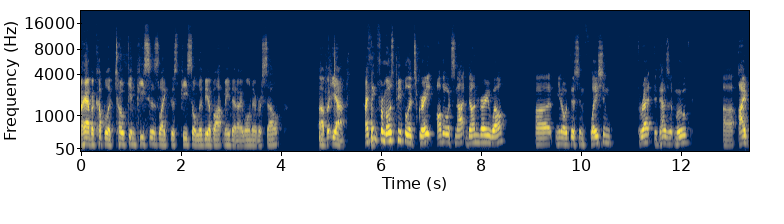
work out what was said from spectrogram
I have a couple of token pieces like this piece Olivia bought me that I won't ever sell. Uh, but yeah, I think for most people it's great, although it's not done very well. Uh, you know, with this inflation threat, it hasn't moved. Uh, I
